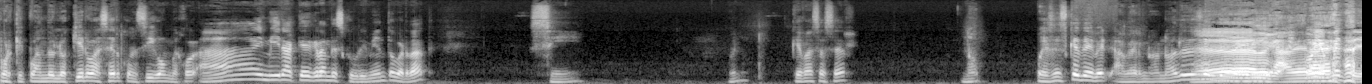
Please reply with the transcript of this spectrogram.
Porque cuando lo quiero hacer consigo mejor. Ay, mira qué gran descubrimiento, ¿verdad? Sí. Bueno, ¿qué vas a hacer? No. Pues es que debe. A ver, no, no debe. Ah, obviamente,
